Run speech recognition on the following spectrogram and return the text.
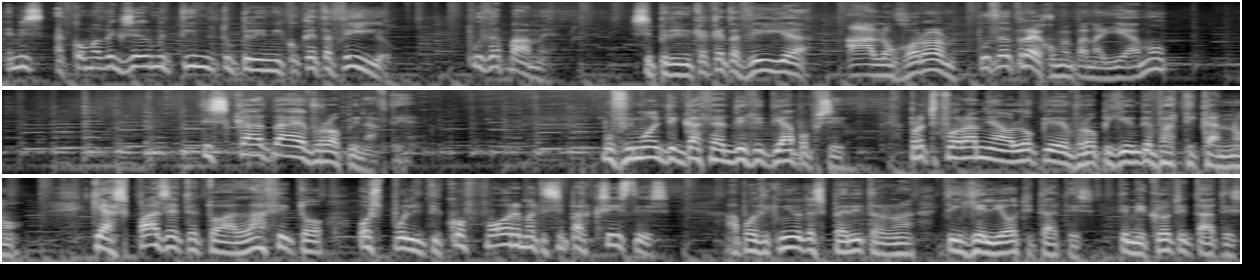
Εμείς ακόμα δεν ξέρουμε τι είναι το πυρηνικό καταφύγιο. Πού θα πάμε; Σε πυρηνικά καταφύγια άλλων χωρών. Πού θα τρέχουμε Παναγία μου. Τι σκάτα Ευρώπη είναι αυτή. Που φημώνει την κάθε αντίθετη άποψη. Πρώτη φορά μια ολόκληρη Ευρώπη γίνεται Βατικανό και ασπάζεται το αλάθητο ως πολιτικό φόρεμα της ύπαρξής της αποδεικνύοντας περίτρανα την γελιότητά της, τη μικρότητά της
